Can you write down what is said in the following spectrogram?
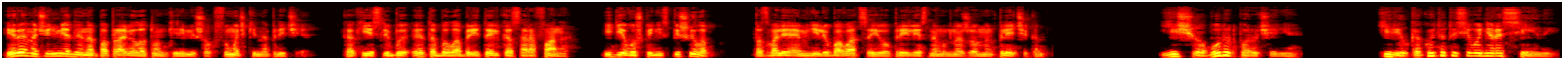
Ирен очень медленно поправила тонкий ремешок сумочки на плече, как если бы это была бретелька сарафана, и девушка не спешила, позволяя мне любоваться его прелестным обнаженным плечиком. — Еще будут поручения? Кирилл, какой-то ты сегодня рассеянный.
